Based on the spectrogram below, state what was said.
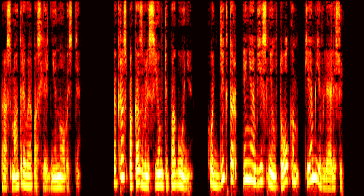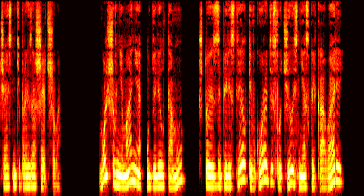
просматривая последние новости. Как раз показывали съемки погони, хоть диктор и не объяснил толком, кем являлись участники произошедшего. Больше внимания уделил тому, что из-за перестрелки в городе случилось несколько аварий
